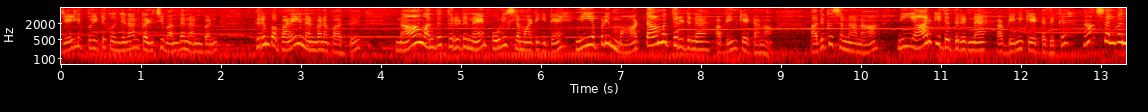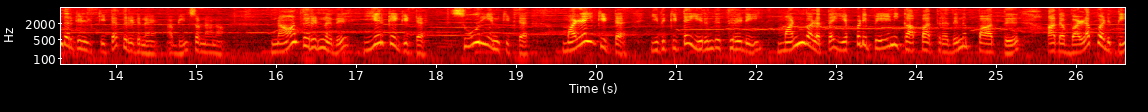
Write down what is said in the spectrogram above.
ஜெயிலுக்கு போயிட்டு கொஞ்ச நாள் கழிச்சு வந்த நண்பன் திரும்ப பழைய நண்பனை பார்த்து நான் வந்து திருடுனேன் போலீஸ்ல மாட்டிக்கிட்டேன் நீ எப்படி மாட்டாம திருடுன? அப்படின்னு கேட்டானா. அதுக்கு சொன்னானா நீ யார்கிட்ட திருடின? அப்படின்னு கேட்டதுக்கு நான் செல்வந்தர்கள் கிட்ட திருடினேன் அப்படின்னு சொன்னானா. நான் திருடினது இயற்கை கிட்ட சூரியன் கிட்ட மழை கிட்ட இதுகிட்ட இருந்து திருடி மண் வளத்தை எப்படி பேணி காப்பாத்துறதுன்னு பார்த்து அதை வளப்படுத்தி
